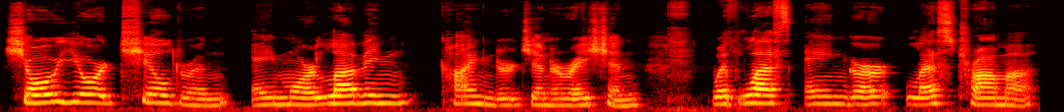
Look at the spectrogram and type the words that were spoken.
Show your children a more loving, kinder generation with less anger, less trauma,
